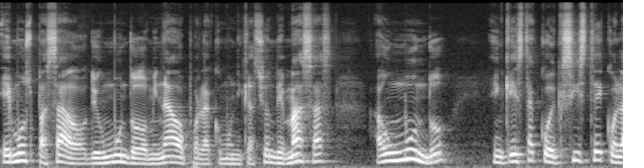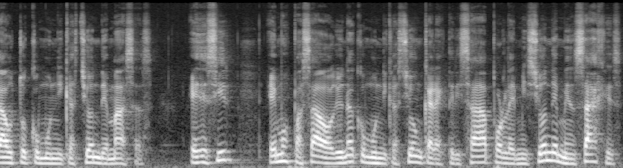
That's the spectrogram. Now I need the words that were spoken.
Hemos pasado de un mundo dominado por la comunicación de masas a un mundo en que ésta coexiste con la autocomunicación de masas. Es decir, hemos pasado de una comunicación caracterizada por la emisión de mensajes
